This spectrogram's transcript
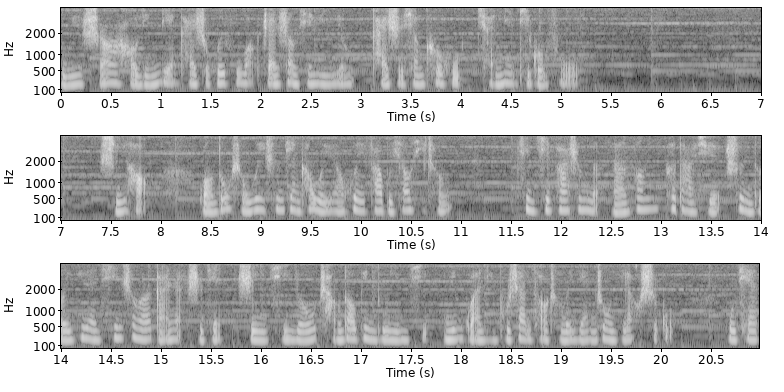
五月十二号零点开始恢复网站上线运营，开始向客户全面提供服务。十一号，广东省卫生健康委员会发布消息称。近期发生的南方医科大学顺德医院新生儿感染事件，是一起由肠道病毒引起、因管理不善造成的严重医疗事故。目前，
